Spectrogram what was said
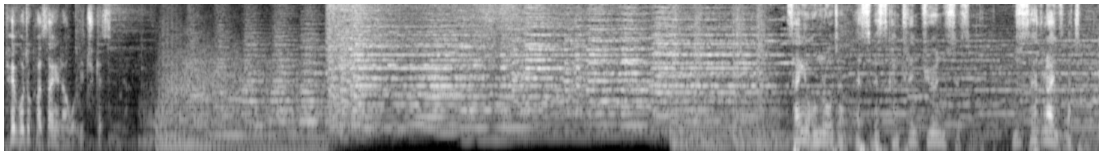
퇴보적 발상이라고 일축했습니다. 이상 오늘 오전 SBS 간추린 주요 뉴스였습니다. 뉴스 headlines 마칩니다.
